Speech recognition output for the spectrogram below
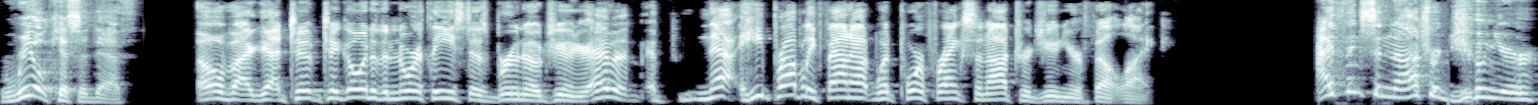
real kiss of death. Oh my God! To to go into the Northeast as Bruno Jr. Now he probably found out what poor Frank Sinatra Jr. felt like. I think Sinatra Jr.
